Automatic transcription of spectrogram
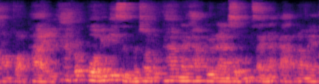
ความปลอดภัยค่ะรบกวนพี่พี่ๆสื่อมวลชนทุกท่านนะครับกรุณาสวมใส่หน้ากากอนามัย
